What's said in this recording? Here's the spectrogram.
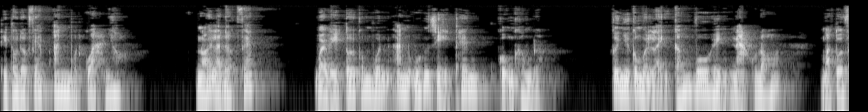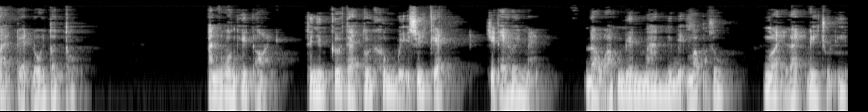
thì tôi được phép ăn một quả nho. Nói là được phép, Bởi vì tôi có muốn ăn uống gì thêm Cũng không được. Cứ như có một lệnh cấm vô hình nào đó Mà tôi phải tuyệt đối tuân thủ. Ăn uống ít ỏi, Thế nhưng cơ thể tôi không bị suy kiệt, Chỉ thấy hơi mệt, Đầu óc miên man như bị mộng du, Người gầy đi chút ít.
